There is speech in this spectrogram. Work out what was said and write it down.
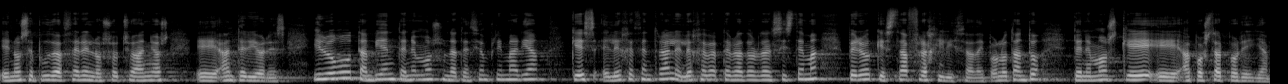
eh, no se pudo hacer en los ocho años eh, anteriores. Y luego también tenemos una atención primaria que es el eje central, el eje vertebrador del sistema, pero que está fragilizada y, por lo tanto, tenemos que eh, apostar por ella.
